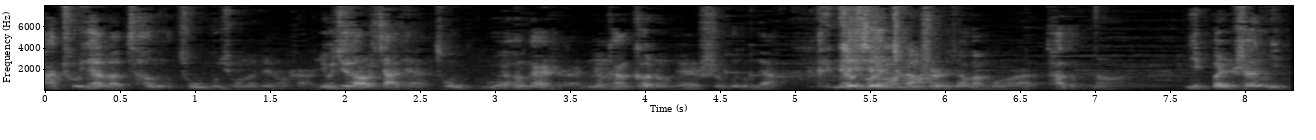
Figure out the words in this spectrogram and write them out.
它出现了层出不穷的这种事儿，尤其到了夏天，从五月份开始，你就看各种这些事故增加。这些城市的交管部门，他怎么弄啊？你本身你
